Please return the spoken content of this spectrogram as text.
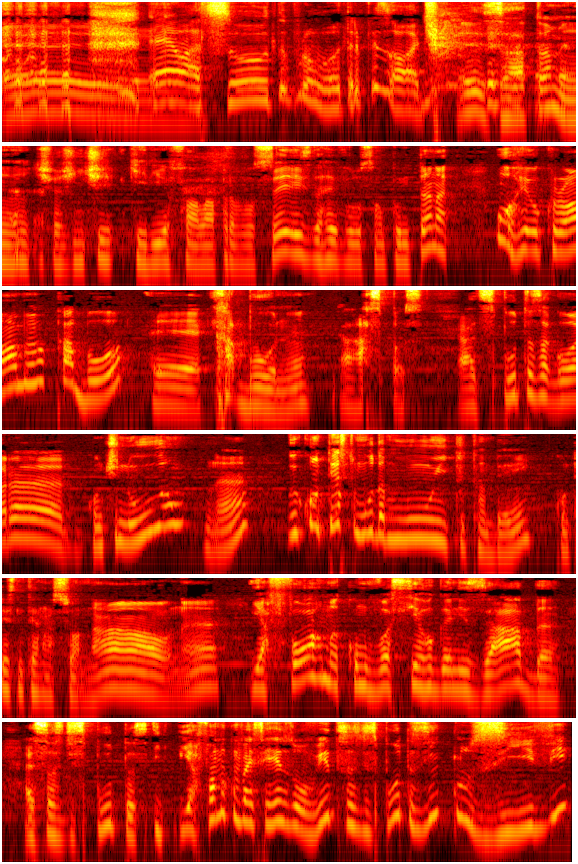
ah, é... é um assunto para um outro episódio. Exatamente. A gente queria falar para vocês da Revolução Puritana. Morreu Cromwell, acabou. É, acabou, né? Aspas. As disputas agora continuam, né? O contexto muda muito também, contexto internacional, né? E a forma como vai ser organizada essas disputas e, e a forma como vai ser resolvida essas disputas, inclusive,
